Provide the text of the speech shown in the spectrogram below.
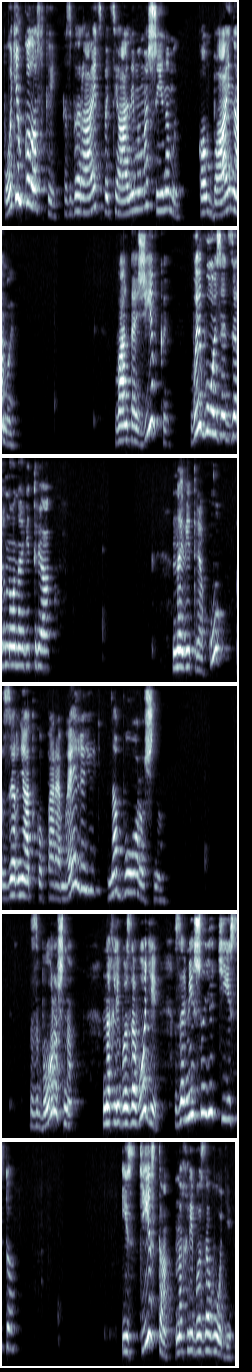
Потім колоски збирають спеціальними машинами, комбайнами. Вантажівки вивозять зерно на вітряк. На вітряку зернятко перемелюють на борошно. З борошна на хлібозаводі замішують тісто. Із тіста на хлібозаводі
